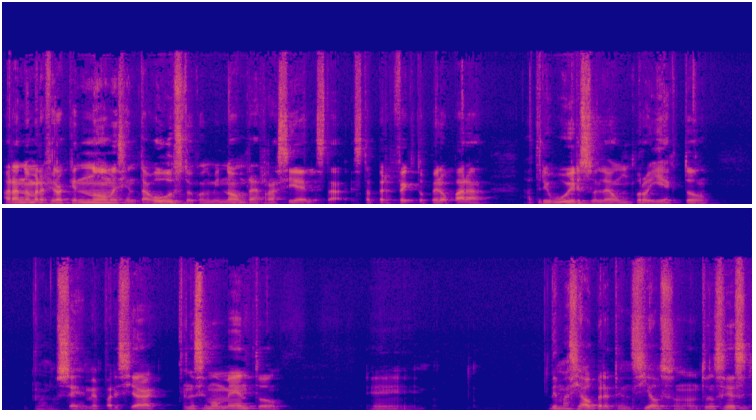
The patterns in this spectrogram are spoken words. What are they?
Ahora no me refiero a que no me sienta a gusto con mi nombre, Raciel, está, está perfecto, pero para atribuírselo a un proyecto, no, sé, me parecía en ese momento eh, demasiado pretencioso, ¿no? Entonces,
